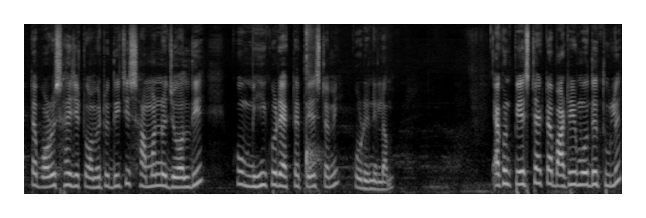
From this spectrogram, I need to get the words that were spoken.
একটা বড় সাইজে টমেটো দিয়েছি, সামান্য জল দিয়ে খুব মিহি করে একটা পেস্ট আমি করে নিলাম। এখন পেস্টটা একটা বাটির মধ্যে তুলে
